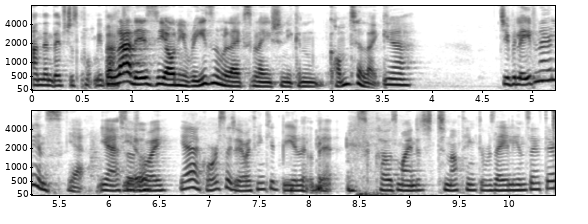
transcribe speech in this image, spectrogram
and then they've just put me back. Well, that is the only reasonable explanation you can come to. Like, Yeah. Do you believe in aliens? Yeah. Yeah, so You? do I. Yeah, of course I do. I think you'd be a little bit close minded to not think there was aliens out there.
